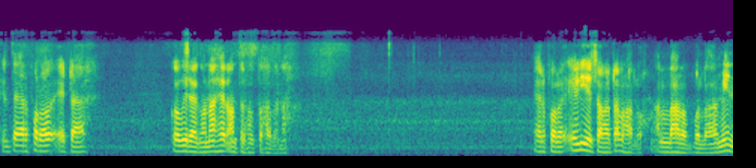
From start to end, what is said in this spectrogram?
কিন্তু এরপরও এটা কবিরা গুনাহের অন্তর্ভুক্ত হবে না। এরপর এড়িয়ে চলাটা ভালো। আল্লাহ রব্বুল্লাহ আমিন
